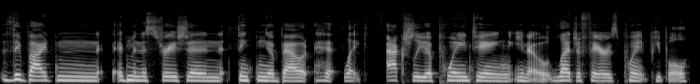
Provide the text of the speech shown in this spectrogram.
the Biden administration thinking about like actually appointing, you know, ledge affairs point people,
